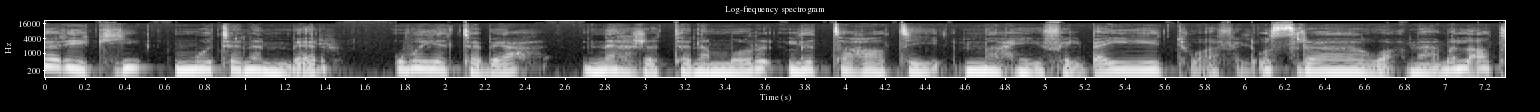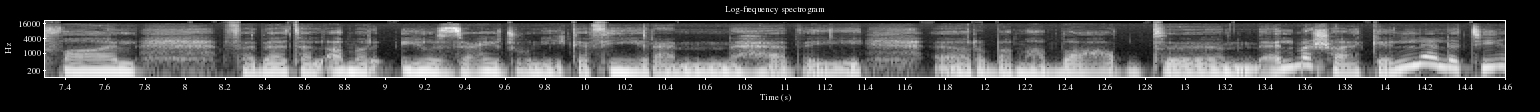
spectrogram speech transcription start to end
شريكي متنمر ويتبع نهج التنمر للتعاطي معي في البيت وفي الأسرة وأمام الأطفال فبات الأمر يزعجني كثيرا هذه ربما بعض المشاكل التي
